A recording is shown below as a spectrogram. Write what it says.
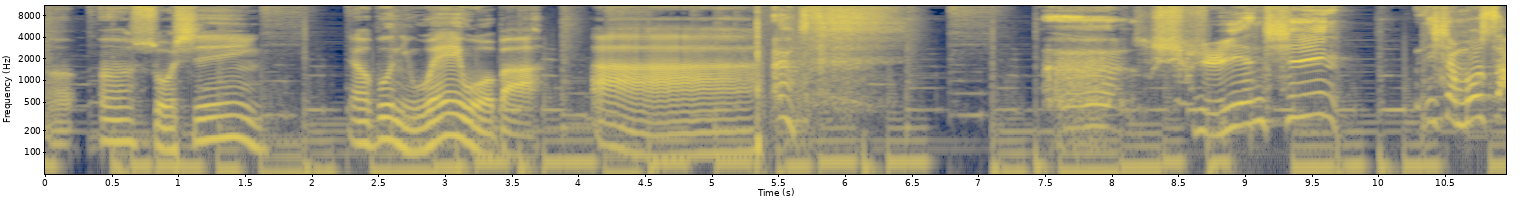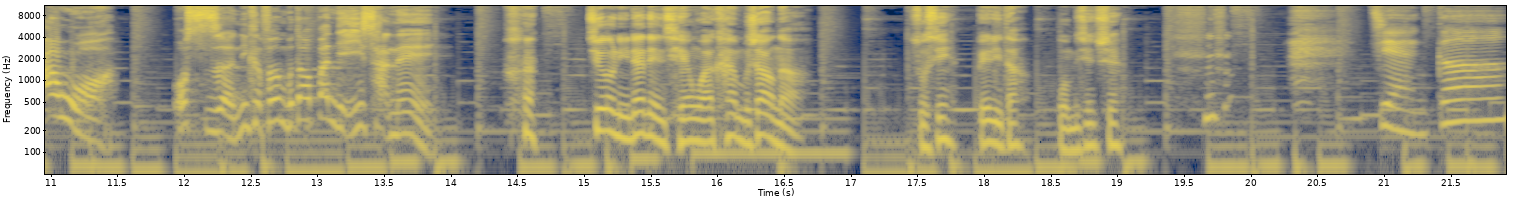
呃嗯，索性，要不你喂我吧。啊！呃，许延青，你想谋杀我？我死了，你可分不到半点遗产呢！哼，就你那点钱，我还看不上呢。索性别理他，我们先吃。简哥，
